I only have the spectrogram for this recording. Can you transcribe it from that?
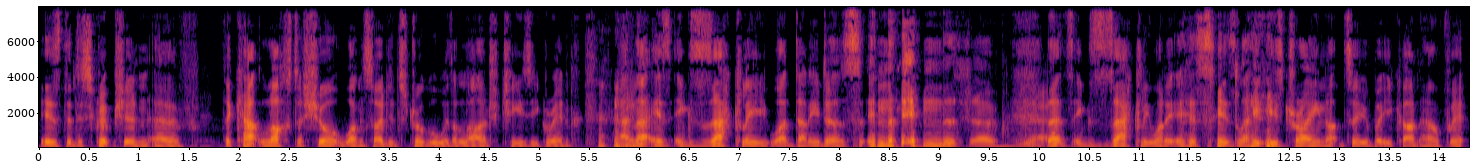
is the description of the cat lost a short one-sided struggle with a large cheesy grin, and that is exactly what Danny does in the in the show. Yeah. That's exactly what it is. It's like he's trying not to, but he can't help it.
